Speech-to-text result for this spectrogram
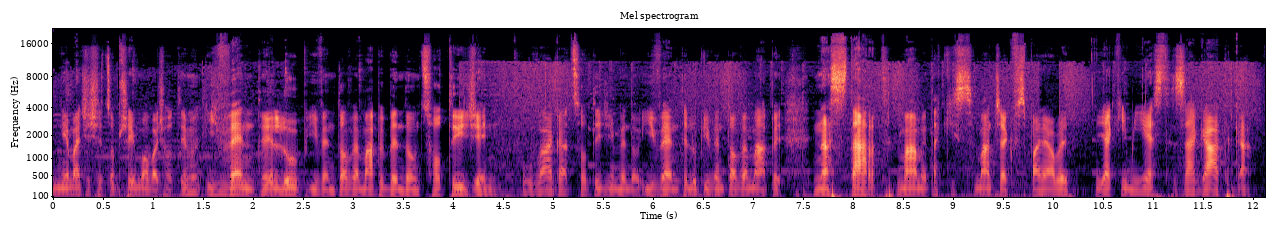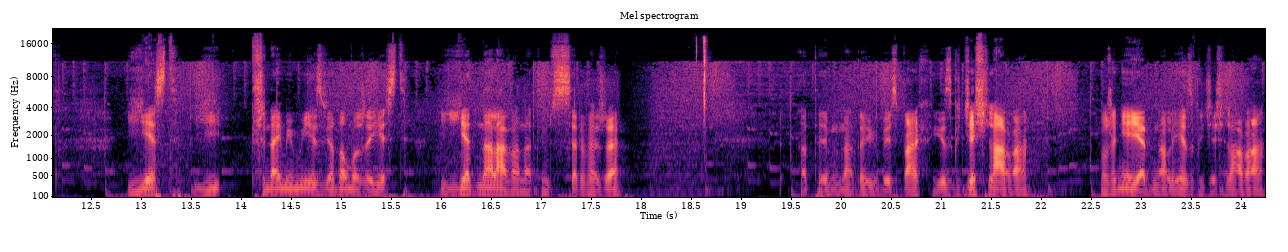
nie macie się co przejmować o tym. Eventy lub eventowe mapy będą co tydzień. Uwaga, co tydzień będą eventy lub eventowe mapy. Na start mamy taki smaczek wspaniały, jakim jest zagadka. jest, przynajmniej mi jest wiadomo, że jest jedna lawa na tym serwerze, na, tym, na tych wyspach, jest gdzieś lawa, może nie jedna, ale jest gdzieś lawa,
